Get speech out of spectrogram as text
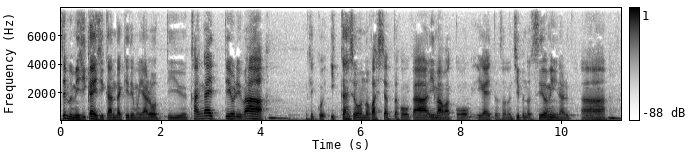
全部短い時間だけでもやろうっていう考えってよりはうん結構一箇所を伸ばしちゃった方が今はこう意外とその自分の強みになるからうん。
